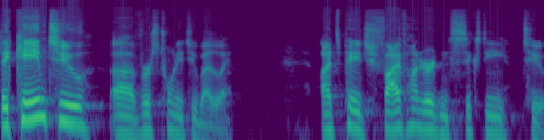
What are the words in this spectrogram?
They came to uh, verse 22, by the way. Uh, it's page 562.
